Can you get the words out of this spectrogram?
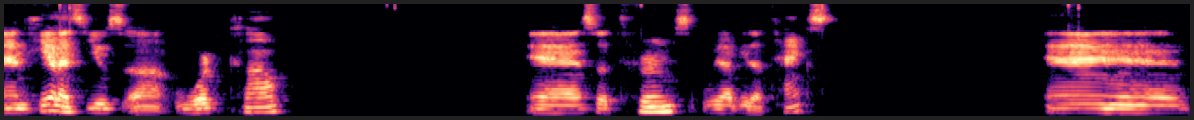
And here let's use uh, word cloud. And so terms will be the text. And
